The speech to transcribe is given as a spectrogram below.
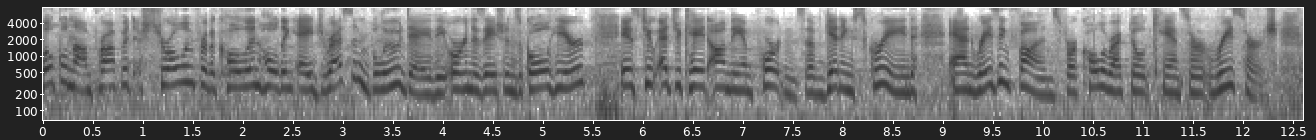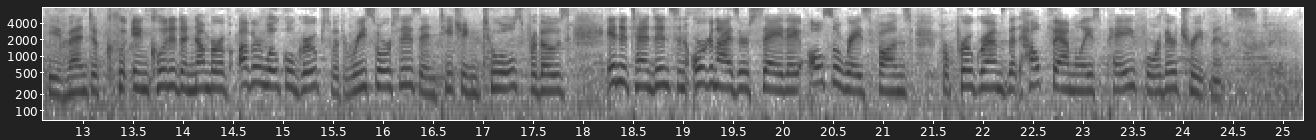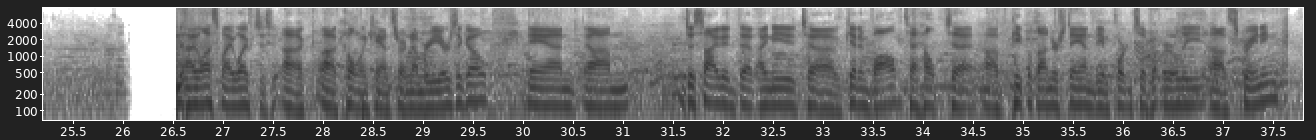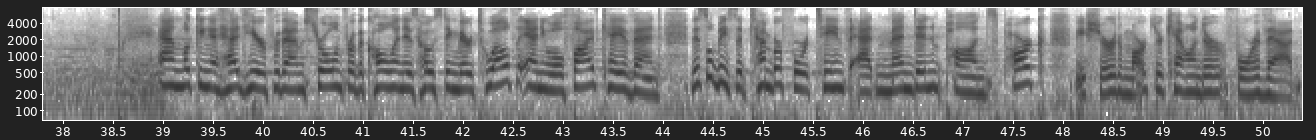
Local nonprofit Strolling for the Colon holding a Dress in Blue Day. The organization's goal here is to educate on the importance of getting screened and raising funds for colorectal cancer research. The event included a number of other local groups with resources and teaching tools for those in attendance. And organizers say they also raise funds for programs that help families pay for their treatments. I lost my wife to uh, uh, colon cancer a number of years ago, and um, decided that I needed to get involved to help to, uh, people to understand the importance of early uh, screening. And looking ahead here for them, Strolling for the Colon is hosting their 12th annual 5K event. This will be September 14th at Mendon Ponds Park. Be sure to mark your calendar for that.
